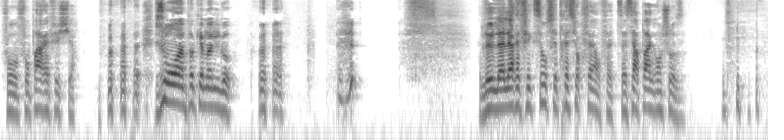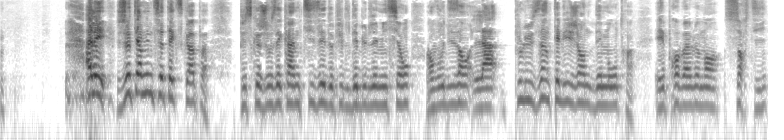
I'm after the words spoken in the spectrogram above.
Faut, faut pas réfléchir. Jouons un Pokémon Go. la, réflexion, c'est très surfait en fait. Ça sert pas à grand chose. Allez, je termine ce Texcope puisque je vous ai quand même teasé depuis le début de l'émission en vous disant la plus intelligente des montres est probablement sortie.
